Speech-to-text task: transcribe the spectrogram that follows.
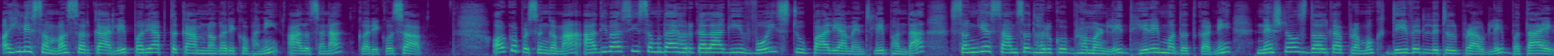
अहिलेसम्म सरकारले पर्याप्त काम नगरेको भनी आलोचना गरेको छ। अर्को प्रसंगमा आदिवासी समुदायहरूका लागि भोइस टू पार्लियामेन्टले भन्दा संघीय सांसदहरूको भ्रमणले धेरै मदत गर्ने नेशनल्स दलका प्रमुख डेभिड लिटल प्राउडले बताए।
